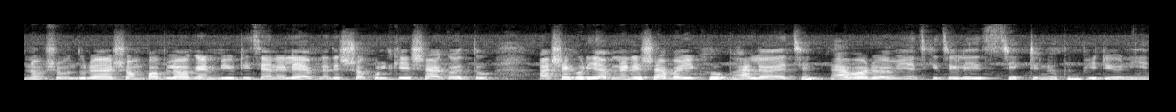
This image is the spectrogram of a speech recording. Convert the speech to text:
নমস্কার বন্ধুরা, শম্পা ব্লগ অ্যান্ড বিউটি চ্যানেলে আপনাদের সকলকে স্বাগত। আশা করি আপনারা সবাই খুব ভালো আছেন। আবারও আমি আজকে চলে এসেছি একটি নতুন ভিডিও নিয়ে।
